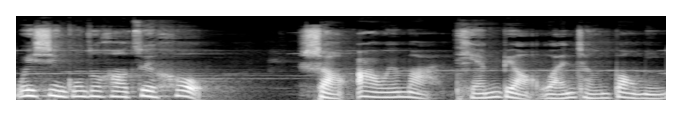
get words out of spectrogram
微信公众号最后扫二维码填表完成报名，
